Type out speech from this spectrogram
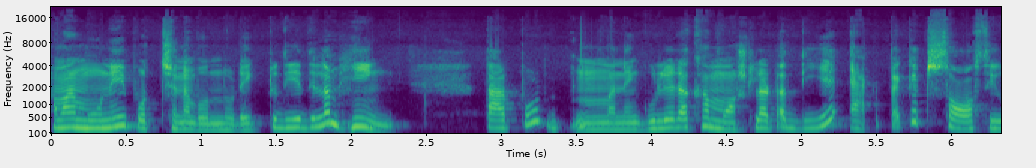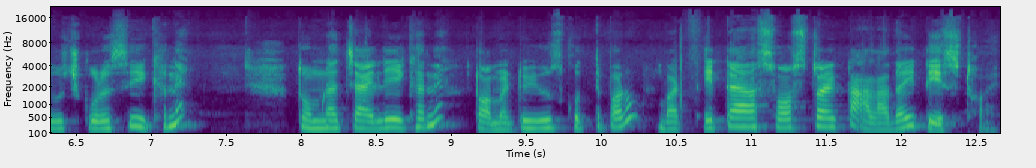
আমার মনেই পড়ছে না বন্ধুরা, একটু দিয়ে দিলাম হিং। তারপর মানে গুলে রাখা মশলাটা দিয়ে এক প্যাকেট সস ইউজ করেছি এখানে। তোমরা চাইলে এখানে টমেটো ইউজ করতে পারো, বাট এটা সসটা একটা আলাদাই টেস্ট হয়।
